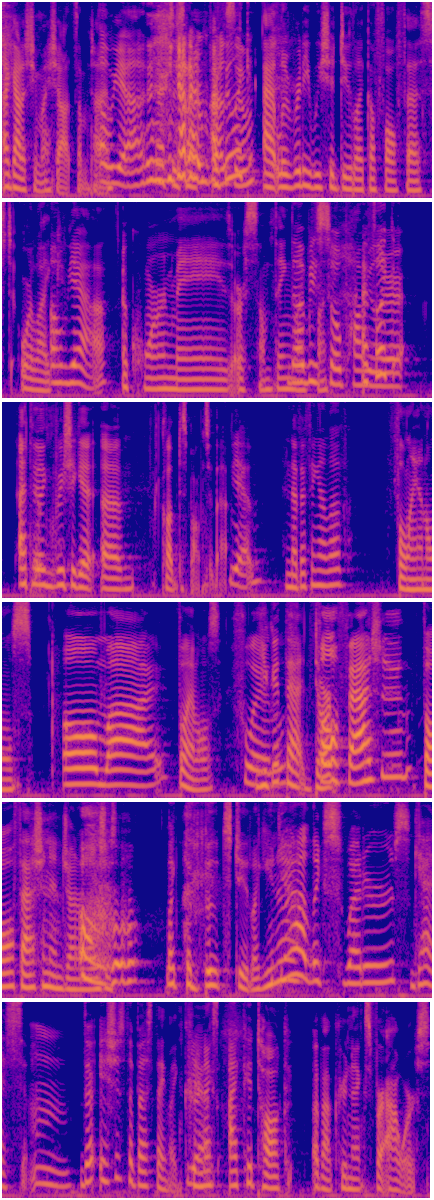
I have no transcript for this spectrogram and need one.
I gotta shoot my shot sometime. Oh yeah. You gotta how- impress I feel him. like at Liberty we should do like a fall fest or like oh yeah. a corn maze or something. That would like be fun. so popular. I feel like I think we should get a club to sponsor that. yeah. Another thing I love, flannels. Oh my. Flannels. Flannels. You get that dark fall fashion. fall fashion in general. is just Oh. Like the boots, dude. Like you know. yeah, like sweaters. Yes. Mm. They're- It's just the best thing. Like crew Yeah. necks, I could talk about crew necks for hours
